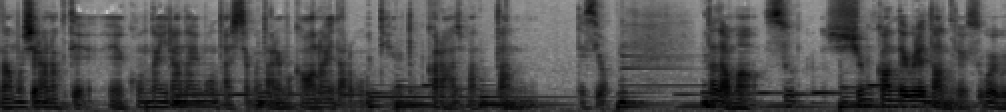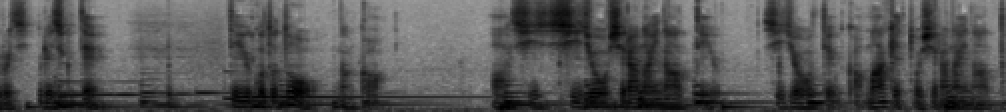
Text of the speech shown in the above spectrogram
何も知らなくて、えーこんないらないもん出しても誰も買わないだろうっていうとこから始まったんですよ。ただまあす瞬間で売れたんですごいうれし嬉しくて。っていうこととなんかあし市場知らないなっていう。市場っていうかマーケットを知らないなと。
